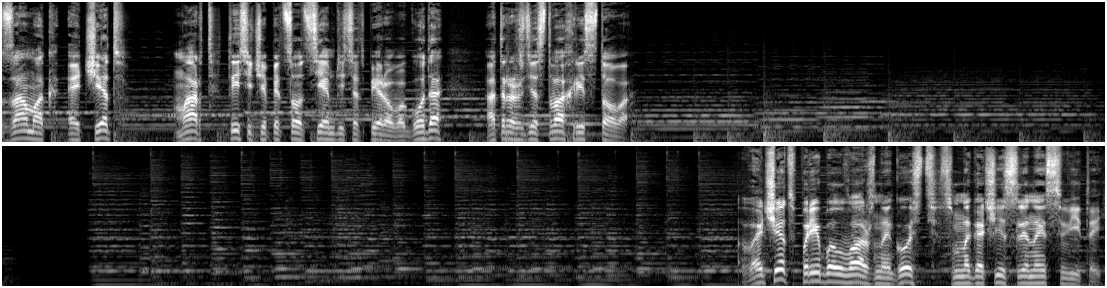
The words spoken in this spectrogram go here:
Замок Эчет, март 1571 года от Рождества Христова. В Эчет прибыл важный гость с многочисленной свитой.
